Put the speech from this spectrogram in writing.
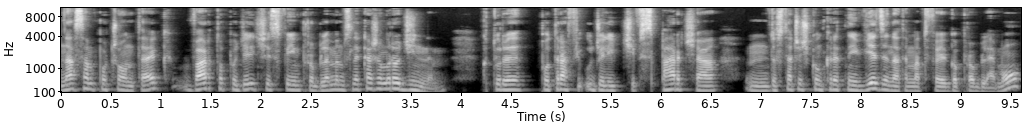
Na sam początek warto podzielić się swoim problemem z lekarzem rodzinnym, który potrafi udzielić Ci wsparcia, dostarczyć konkretnej wiedzy na temat Twojego problemu,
